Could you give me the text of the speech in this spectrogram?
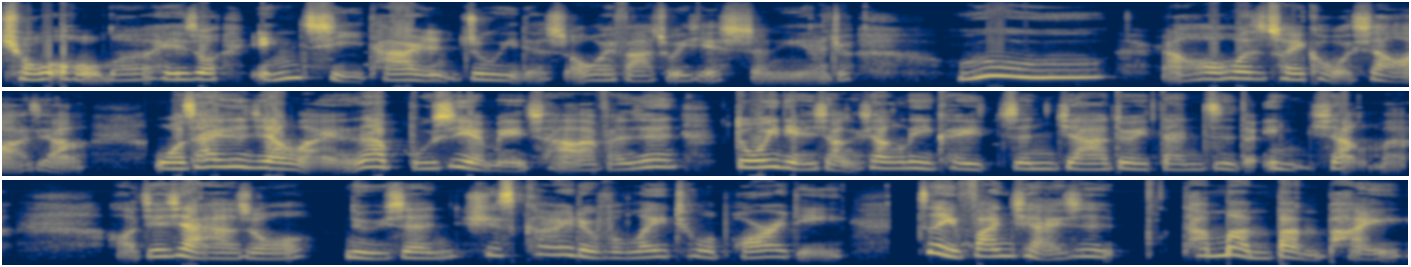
求偶吗？还是说引起他人注意的时候会发出一些声音啊？就呜，然后或是吹口哨啊，这样我猜是这样来的。那不是也没差，反正多一点想象力可以增加对单字的印象嘛。好，接下来他说女生，she's kind of late to a party。这里翻起来是她慢半拍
